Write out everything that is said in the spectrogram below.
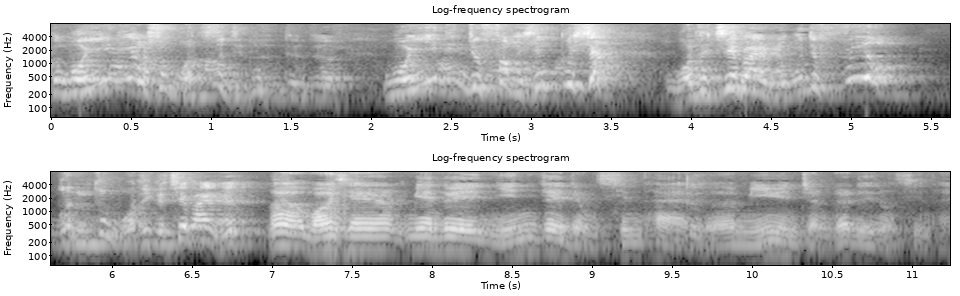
我一定要是我自己的，这这，我一定就放心不下我的接班人，我就非要稳住我这个接班人。那王先生面对您这种心态和民运整个这种心态，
